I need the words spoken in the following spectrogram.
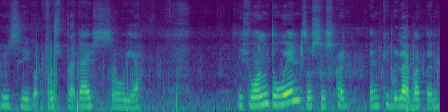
Here's see got first blood guys, so yeah. If you want me to win, so subscribe and click the like button.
